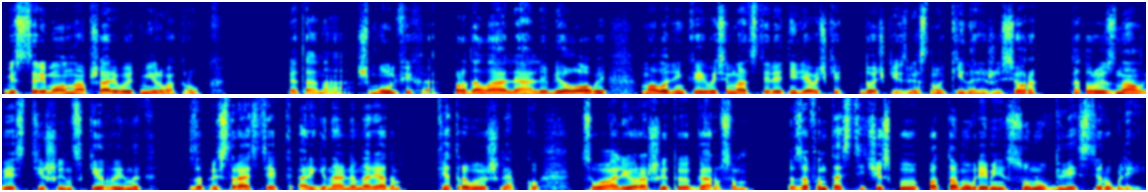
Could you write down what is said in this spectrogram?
бесцеремонно обшаривают мир вокруг. Это она, Шмульфиха, продала Ляле Беловой, молоденькой 18-летней девочке, дочке известного кинорежиссера, которую знал весь Тишинский рынок за пристрастие к оригинальным нарядам, фетровую шляпку с вуалью, расшитую гарусом, за фантастическую по тому времени сумму в 200 рублей.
